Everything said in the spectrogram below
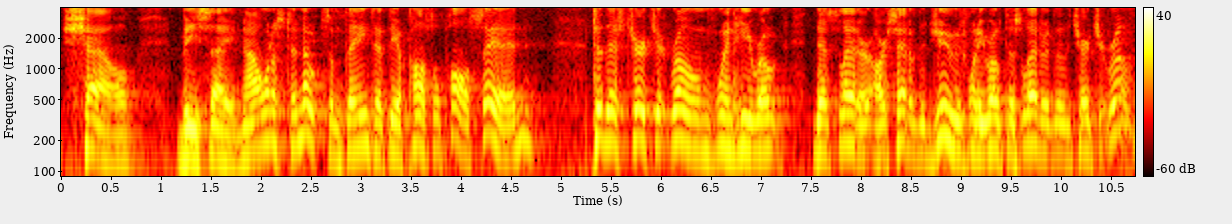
shall be saved. Now, I want us to note some things that the Apostle Paul said to this church at Rome when he wrote this letter, or said of the Jews when he wrote this letter to the church at Rome.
